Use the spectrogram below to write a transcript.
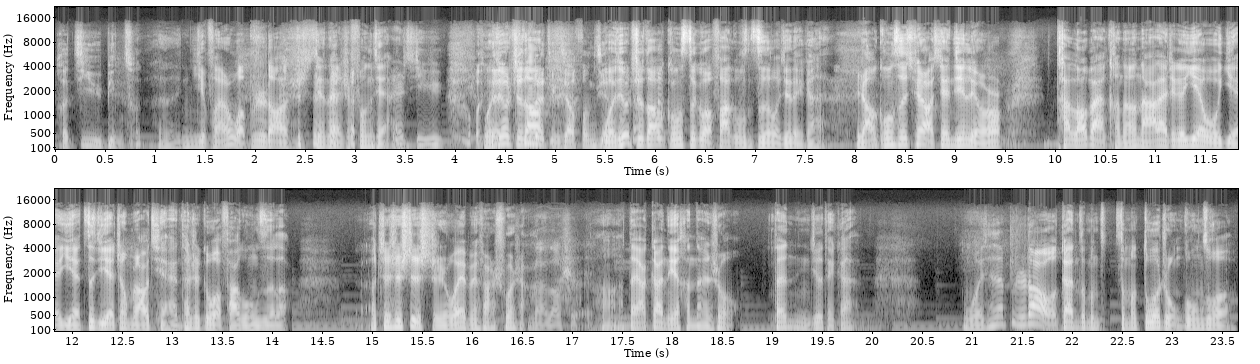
和机遇并存，嗯，你反正我不知道是现在是风险还是机遇，我就知道挺像风险。我就知道公司给我发工资，我就得干。然后公司缺少现金流，他老板可能拿来这个业务也也自己也挣不着钱，他是给我发工资了，啊，这是事实，我也没法说啥那倒是，啊。嗯大家干的也很难受，但你就得干。我现在不知道我干这么这么多种工作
